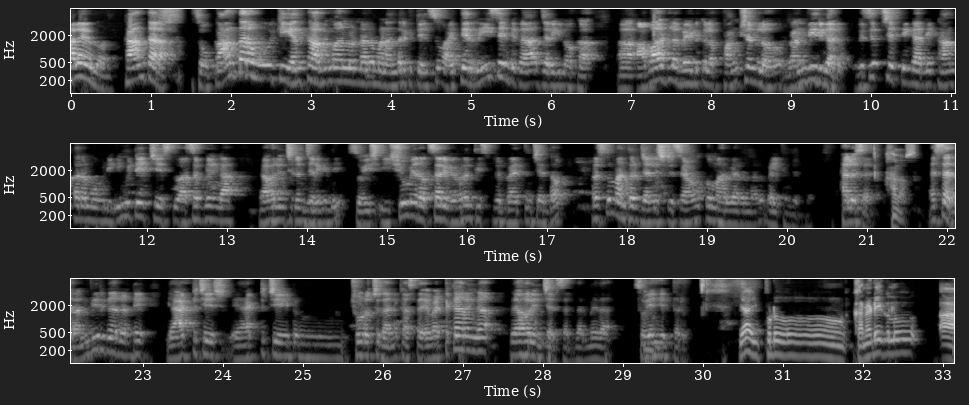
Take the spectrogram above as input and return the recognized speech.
Hello everyone Kantara. So Kantara మూవీకి ఎంత అభిమానులు ఉన్నారో మనందరికీ తెలుసు. అయితే రీసెంట్గా జరిగిన ఒక అవార్డుల వేడుకల ఫంక్షన్లో రణ్వీర్ గారు రిషబ్ శెట్టి గారిని కాంతార మూవీని ఇమిటేట్ చేస్తూ అసభ్యంగా వ్యవహరించడం జరిగింది. సో ఈ ఇష్యూ మీద ఒకసారి వివరణ తీసుకునే ప్రయత్నం చేద్దాం. ప్రస్తుతం మనతో జర్నలిస్ట్ శ్రవణ్ కుమార్ గారు ఉన్నారు. వెల్కమ్ చెప్తాం hello sir. Hello yes sir Ranveer గారు అంటే యాక్ట్ చేసి యాక్ట్ చేయటం చూడొచ్చు దాన్ని. కాస్త వెటకారంగా వ్యవహరించారు సార్ దాని మీద. సో ఏం చెప్తారు? యా ఇప్పుడు కన్నడిగులు ఆ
